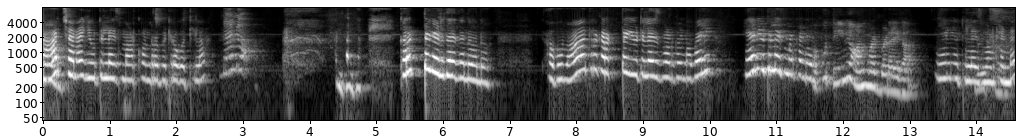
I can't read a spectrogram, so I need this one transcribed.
ಯಾರು ಚೆನ್ನಾಗಿ ಯೂಟಿಲೈಸ್ ಮಾಡ್ಕೊಂಡ್ರೋ ಬಿಟ್ರೋ ಗೊತ್ತಿಲ್ಲ. ನಾನು ಕರೆಕ್ಟಾಗಿ ಹೇಳ್ತಾ ಇದ್ದಾನೆ ಅವನು ಅವು ಮಾತ್ರ ಕರೆಕ್ಟಾಗಿ ಯುಟಿಲೈಸ್ ಮಾಡ್ಕೊಂಡ ಮೊಬೈಲ್ ಏನು ಯುಟಿಲೈಸ್ ಮಾಡ್ಕೊಂಡೆ? ಟಿವಿ ಆನ್ ಮಾಡಬೇಡ ಈಗ. ಏನು ಯುಟಿಲೈಸ್ ಮಾಡ್ಕೊಂಡೆ?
